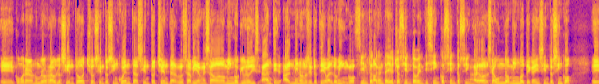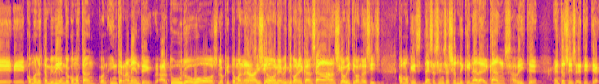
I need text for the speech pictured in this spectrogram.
eh, ¿cómo eran los números, Raúl? 108, 150, 180, o sea, viernes, sábado, domingo, que uno dice, antes al menos no se testeaba el domingo. 138, 125, 105. O sea, un domingo te caen 105. Eh, eh, ¿cómo lo están viviendo? ¿Cómo están con, internamente? Arturo, vos, los que toman las No, decisiones. ¿viste? Con el cansancio, ¿viste? Cuando decís, como que da esa sensación de que nada alcanza, ¿viste? Entonces eh, te, te-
